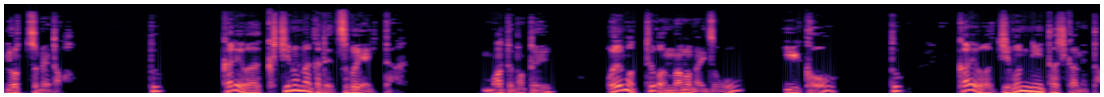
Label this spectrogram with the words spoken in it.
四つ目だ。と、彼は口の中でつぶやいた。待て待て。謝ってはならないぞ。いいか？と、彼は自分に確かめた。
